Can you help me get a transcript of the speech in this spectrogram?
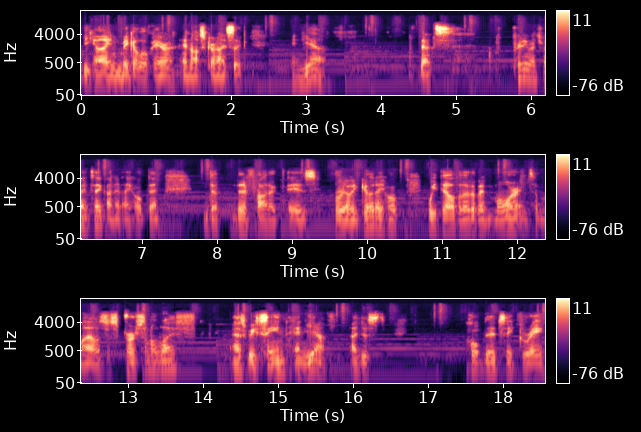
behind Miguel O'Hara and Oscar Isaac. And yeah, that's pretty much my take on it. I hope that the the product is really good. I hope we delve a little bit more into Miles's personal life as we've seen. And yeah, I just hope that it's a great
